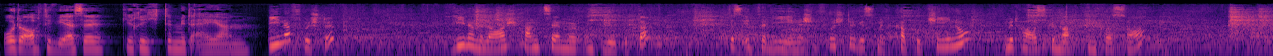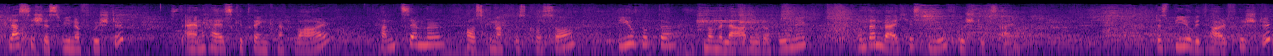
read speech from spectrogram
oder auch diverse Gerichte mit Eiern. Wiener Frühstück, Wiener Melange, Handsemmel und Biobutter. Das italienische Frühstück ist mit Cappuccino, mit hausgemachtem Croissant. Klassisches Wiener Frühstück ist ein Heißgetränk nach Wahl, Handsemmel, hausgemachtes Croissant, Biobutter, Marmelade oder Honig und ein weiches Bio-Frühstücksei. Das Bio-Vital-Frühstück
